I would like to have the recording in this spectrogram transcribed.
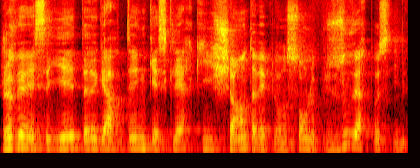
je vais essayer de garder une caisse claire qui chante avec le son le plus ouvert possible.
